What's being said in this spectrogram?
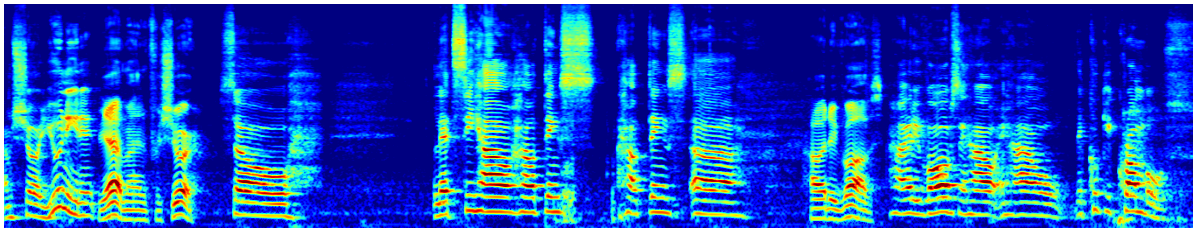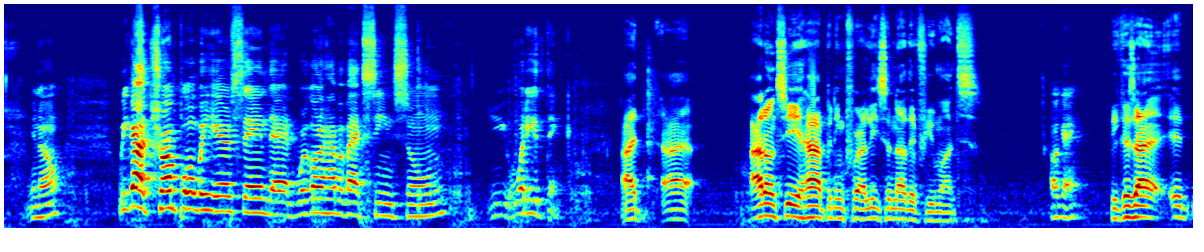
I'm sure you need it. Yeah, man, for sure. So let's see how how things how things uh How it evolves. how it evolves and how and how the cookie crumbles. You know, we got Trump over here saying that we're gonna have a vaccine soon. What do you think? I I I don't see it happening for at least another few months. Okay. because I it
